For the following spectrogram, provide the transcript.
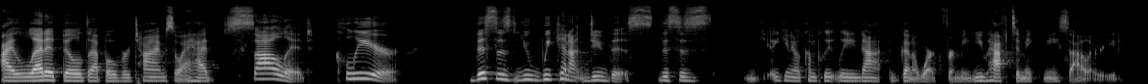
I let it build up over time, so I had solid, clear. This is you. We cannot do this. This is you know completely not going to work for me. You have to make me salaried.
